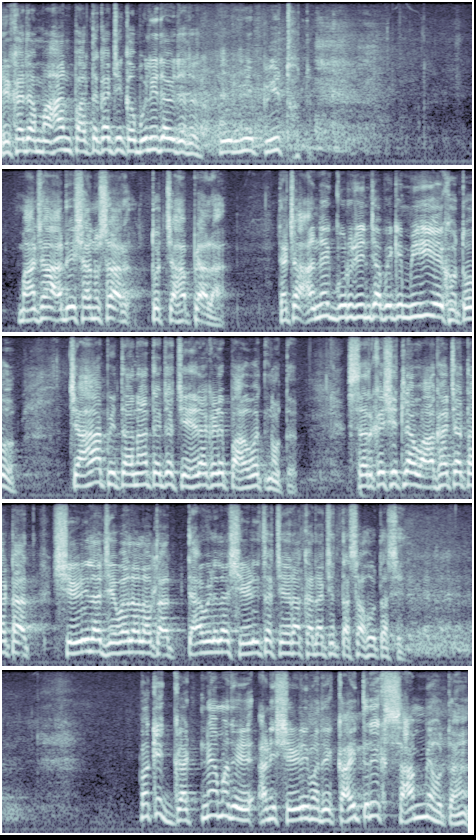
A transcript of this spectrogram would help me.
एखाद्या महान पातकाची कबुली द्यावी देतो. पूर्वी पीत होतो. माझ्या आदेशानुसार तो चहा प्याला. त्याच्या अनेक गुरुजींच्यापैकी मीही एक होतो. चहा पिताना त्याच्या चेहऱ्याकडे पाहवत नव्हतं. सर्कशीतल्या वाघाच्या ताटात शेळीला जेवायला लावतात त्यावेळेला शेळीचा चेहरा कदाचित तसा होत असेल. बाकी गटण्यामध्ये आणि शेळीमध्ये काहीतरी एक साम्य होता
